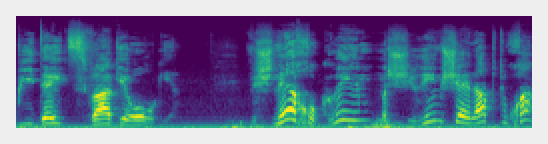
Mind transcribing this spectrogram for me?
בידי צבא גיאורגיה. ושני החוקרים משאירים שאלה פתוחה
